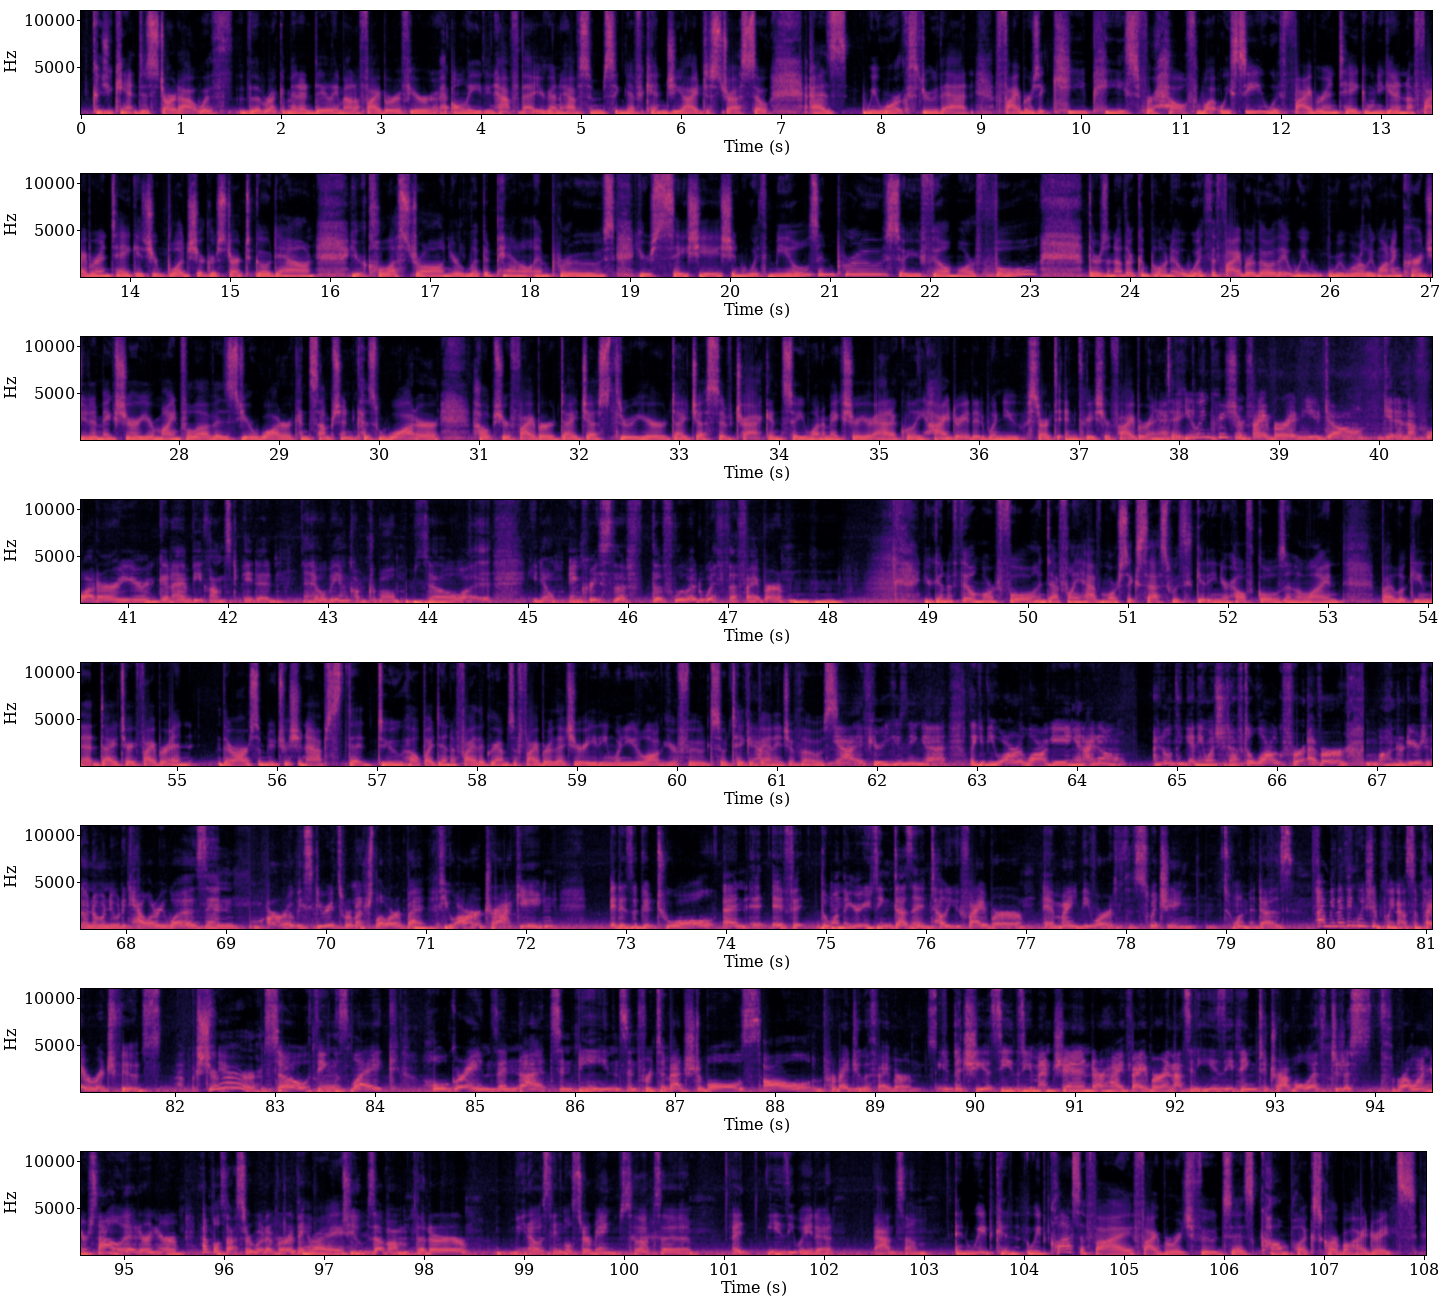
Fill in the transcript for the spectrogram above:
because you can't just start out with the recommended daily amount of fiber if you're only eating half of that. You're going to have some significant GI distress. So, as we work through that, fiber is a key piece for health. What we see with fiber intake, and when you get enough fiber intake, is your blood sugars start to go down, your cholesterol and your lipid panel improves, your satiation with meals improves, so you feel more full. There's another component with the fiber, though, that we, we really want to encourage you to make sure you're mindful of is your water consumption because water helps your fiber digest through your digestive tract. And so you want to make sure you're adequately hydrated when you start to increase your fiber intake. If you increase your fiber and you don't get enough water, you're going to be constipated and it will be uncomfortable. Mm-hmm. So, uh, you know, increase the, the fluid with the fiber. Mm-hmm. You're going to feel more full and definitely have more success with getting your health goals in line by looking at dietary fiber. And there are some nutrition apps that do help identify the grams of fiber that you're eating when you log your food. So take yeah. advantage of those. Yeah, if you're using a like if you are logging and I don't I don't think anyone should have to log forever. 100 years ago, no one knew what a calorie was, and our obesity rates were much lower. But mm-hmm. if you are tracking, it is a good tool. And if it, the one that you're using doesn't tell you fiber, it might be worth switching to one that does. I mean, I think we should point out some fiber rich foods. Sure. Too. So things like whole grains and nuts and beans and fruits and vegetables all provide you with fiber. The chia seeds you mentioned are high fiber, and that's an easy thing to travel with to just throw on your salad or in your applesauce or whatever. They have right. tubes of them that are, you know, a single serving. So that's a, a easy way to add some. And we'd we'd classify fiber-rich foods as complex carbohydrates.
